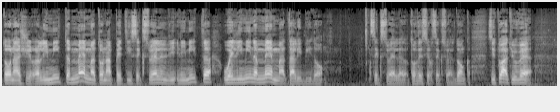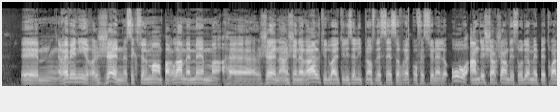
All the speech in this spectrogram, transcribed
ton agir, limite même ton appétit sexuel, limite ou élimine même ta libido sexuel, ton désir sexuel. Donc, si toi tu veux et revenir jeune sexuellement parlant, mais même euh, jeune en général, tu dois utiliser l'hypnose DCS vrai professionnel ou en déchargeant des sodium MP3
